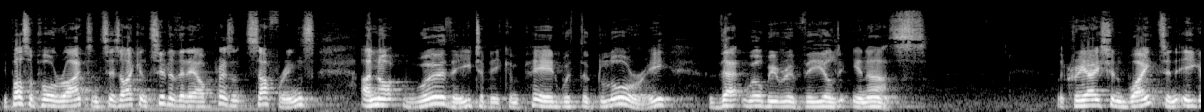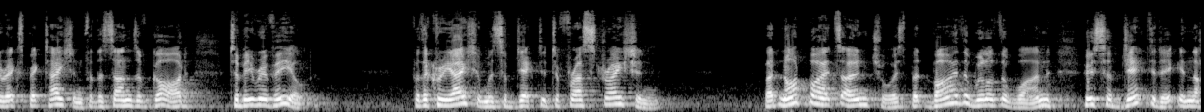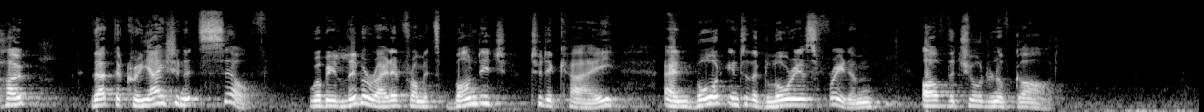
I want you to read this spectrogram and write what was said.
The Apostle Paul writes and says, I consider that our present sufferings are not worthy to be compared with the glory that will be revealed in us. The creation waits in eager expectation for the sons of God to be revealed. For the creation was subjected to frustration, but not by its own choice, but by the will of the one who subjected it in the hope that the creation itself will be liberated from its bondage to decay and brought into the glorious freedom of the children of God.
